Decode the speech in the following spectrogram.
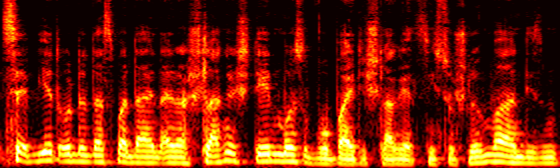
serviert, ohne dass man da in einer Schlange stehen muss, wobei die Schlange jetzt nicht so schlimm war an diesem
